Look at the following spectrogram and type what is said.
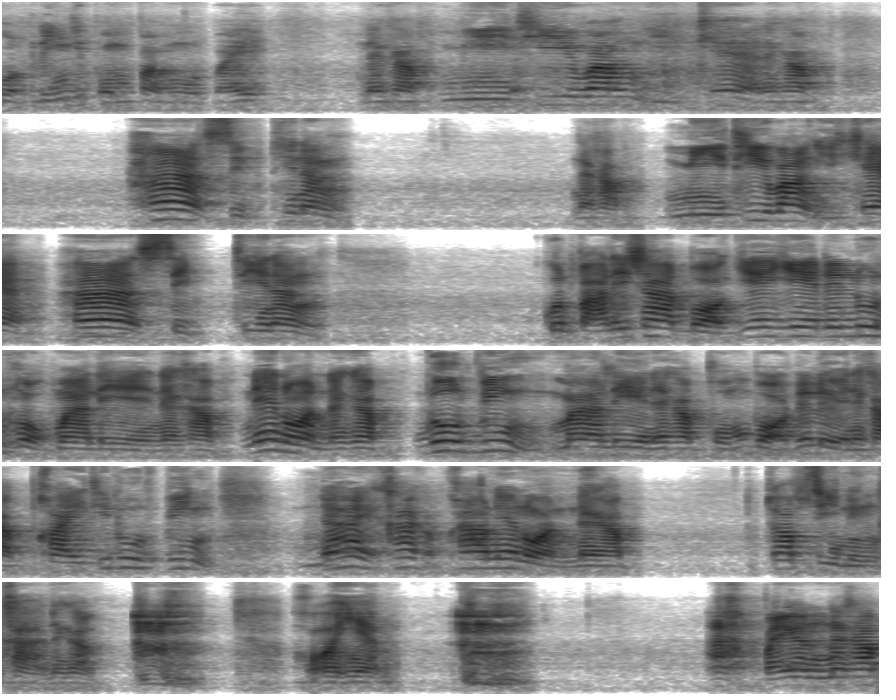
กดลิงก์ที่ผมปักหมุดไว้นะครับ มีที่ว่างอีกแค่นะครับห้าสิบที่นั่งนะครับ มีที่ว่างอีกแค่ห้าสิบที่นั่ง คุณปาริชาติบอกเย่เย่ได้รุ่น 6 มาเลยนะครับ แน่นอนนะครับรูดวิ่งมาเลยนะครับ ผมบอกได้เลยนะครับ ใครที่รูดวิ่งได้ค่ากับข้าวแน่นอนนะครับ ชอบ4 1ค่ะนะครับ ขอแฮมอะไปกันนะครับ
